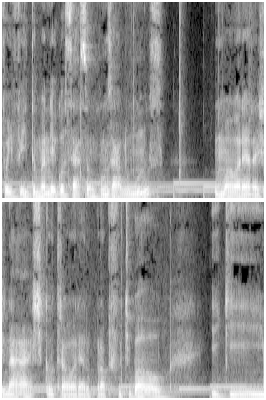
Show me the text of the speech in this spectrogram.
foi feita uma negociação com os alunos. Uma hora era ginástica, outra hora era o próprio futebol, e que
